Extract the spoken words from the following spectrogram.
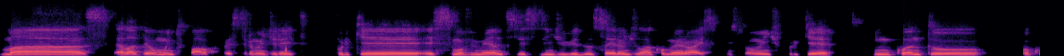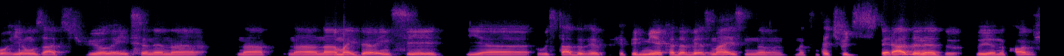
mas ela deu muito palco para a extrema-direita, porque esses movimentos, esses indivíduos saíram de lá como heróis, principalmente porque enquanto ocorriam os atos de violência né, na, na, na, na Maidan em si, e a, o Estado reprimia cada vez mais uma tentativa desesperada né, do, do Yanukovych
